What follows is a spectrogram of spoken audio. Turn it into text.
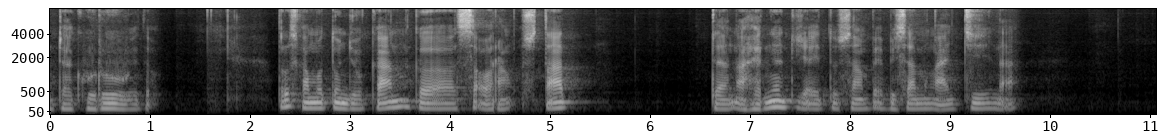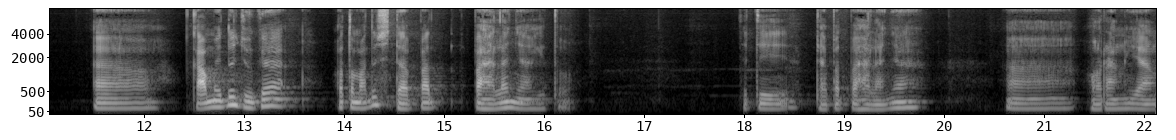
ada guru gitu terus kamu tunjukkan ke seorang ustadz dan akhirnya dia itu sampai bisa mengaji nah uh, kamu itu juga otomatis dapat pahalanya gitu jadi dapat pahalanya uh, orang yang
